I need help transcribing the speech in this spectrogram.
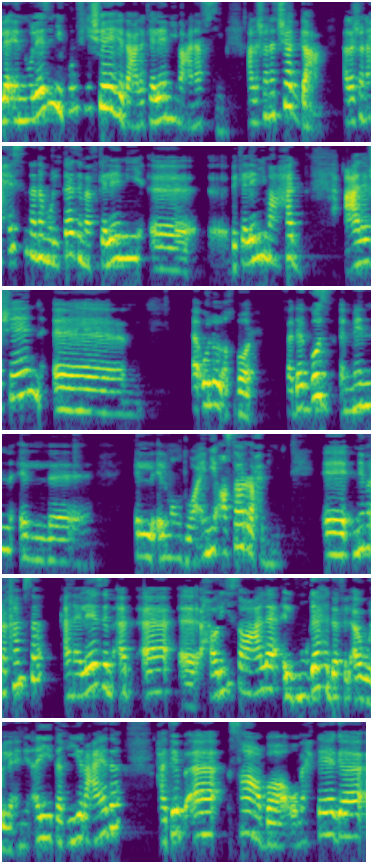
لأنه لازم يكون في شاهد على كلامي مع نفسي علشان أتشجع علشان أحس إن أنا ملتزمة في كلامي بكلامي مع حد علشان أقول له الأخبار. فده جزء من الموضوع إني أصرح بيه. نمرة خمسة أنا لازم أبقى حريصة على المجاهدة في الأول لأن أي تغيير عادة هتبقى صعبة ومحتاجة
